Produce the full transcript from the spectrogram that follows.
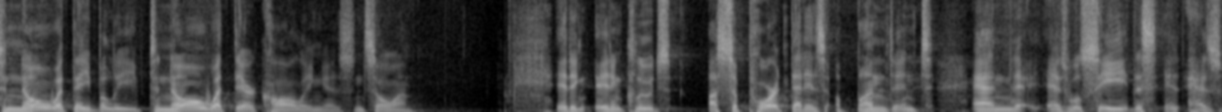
to know what they believe, to know what their calling is, and so on. It, it includes a support that is abundant, and as we'll see, this has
